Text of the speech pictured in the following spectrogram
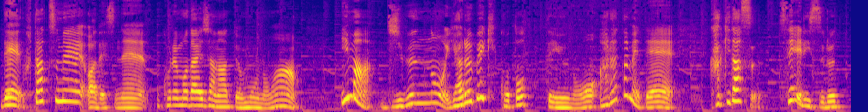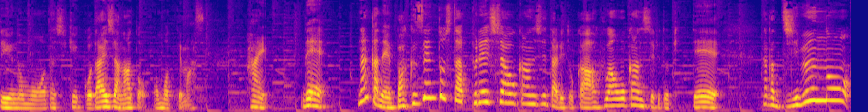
で、二つ目はですね、これも大事だなって思うのは、今自分のやるべきことっていうのを改めて書き出す整理するっていうのも私結構大事だなと思ってますはいでなんかね漠然としたプレッシャーを感じてたりとか不安を感じてる時ってなんか自分の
